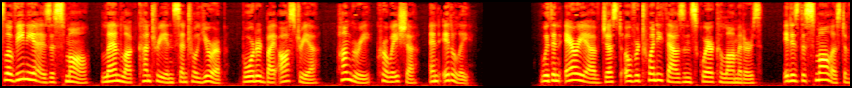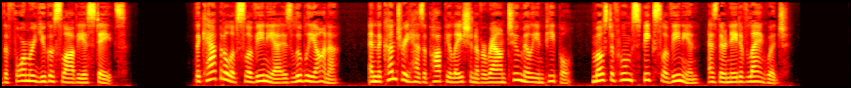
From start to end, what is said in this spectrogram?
Slovenia is a small, landlocked country in Central Europe, bordered by Austria, Hungary, Croatia, and Italy. With an area of just over 20,000 square kilometers, it is the smallest of the former Yugoslavia states. The capital of Slovenia is Ljubljana, and the country has a population of around 2 million people, most of whom speak Slovenian as their native language.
